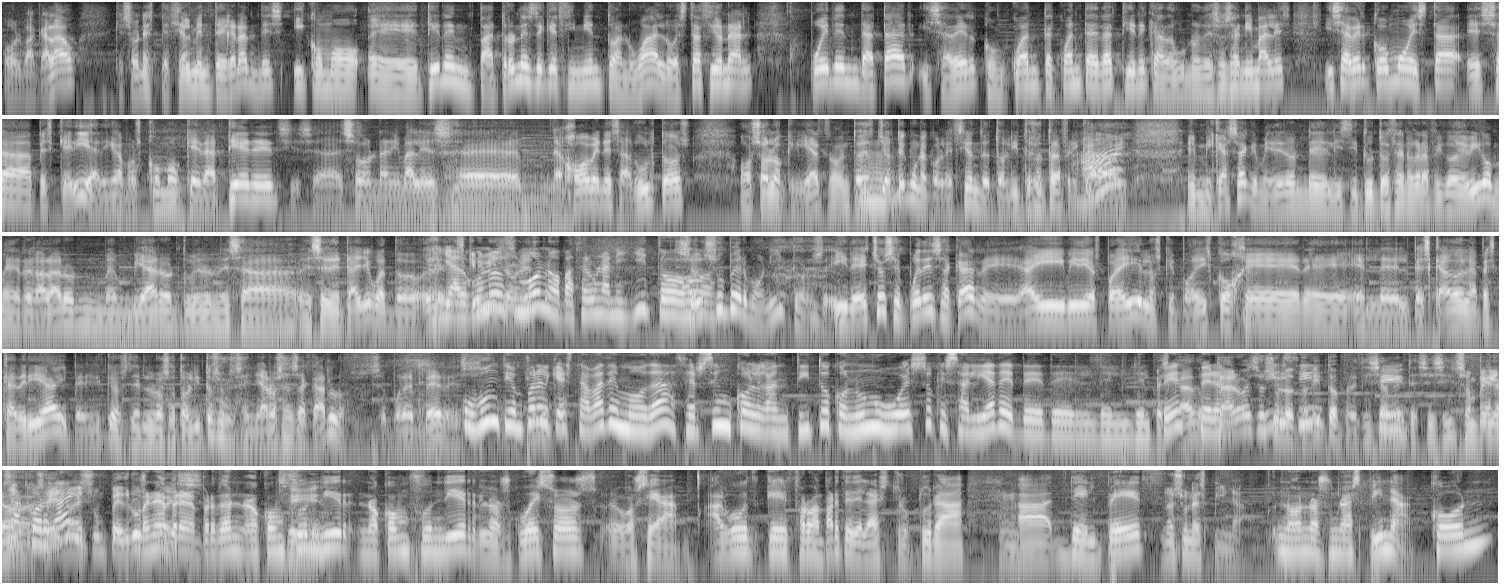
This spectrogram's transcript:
o el bacalao, que son especialmente grandes, y como eh, tienen patrones de crecimiento anual o estacional, pueden datar y saber con cuánta, cuánta edad tiene cada uno de esos animales y saber cómo está esa pesquería, digamos, cómo qué edad tienen, si son animales eh, jóvenes, adultos o solo crías. ¿no? Entonces, yo tengo una colección de otolitos otra africana Ah. hoy en mi casa que me dieron del Instituto Oceanográfico de Vigo, me regalaron, me enviaron, tuvieron esa, ese detalle cuando. eh, Y algunos esto. monos para hacer un anillito. Son súper bonitos y de hecho se puede sacar. eh, hay vídeos por ahí en los que podéis coger eh, el, el pescado de la pescadería y pedir que os den los otolitos o enseñaros a sacarlos. Se pueden ver. es- Hubo un tiempo en el que estaba de moda hacerse un colgantito con un hueso que salía de- de- del, del- del pez. Pero, claro, eso es sí, el sí. otolito, precisamente. Sí, sí, son Pero- pequeñitos. ¿Os ¿eh? No es un pedrusco. Bueno, pero es- perdón, no confundir, no confundir los huesos, o sea, algo que forma parte de la estructura Mm. ah, del pez, No es una espina. no, no es una espina, con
